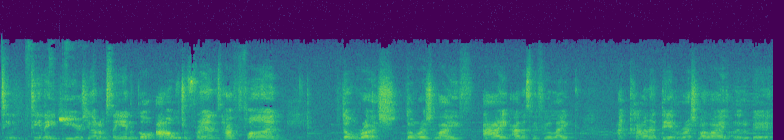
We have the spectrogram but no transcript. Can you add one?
teen, teenage years you know what i'm saying? Go out with your friends have fun. Don't rush don't rush life. I honestly feel like i kind of did rush my life a little bit.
